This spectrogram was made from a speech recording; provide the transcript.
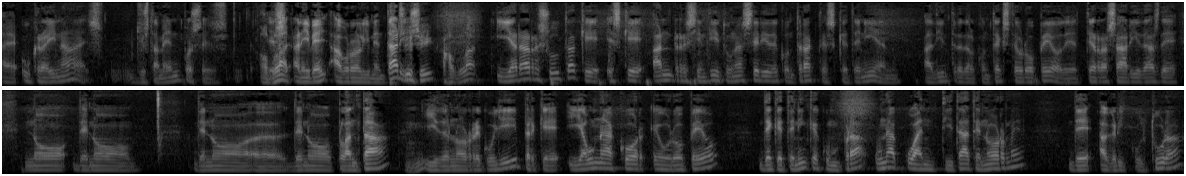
eh, Ucraïna és, justament pues, és, és a nivell agroalimentari. Sí, sí, el blat. I ara resulta que és que han rescindit una sèrie de contractes que tenien a dintre del context europeu de terres àrides, de no, de no, de no, eh, de no plantar mm. i de no recollir, perquè hi ha un acord europeu de que tenim que comprar una quantitat enorme d'agricultura,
